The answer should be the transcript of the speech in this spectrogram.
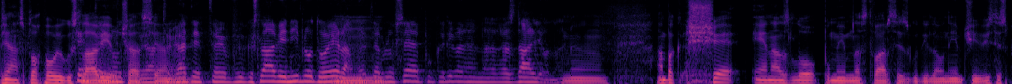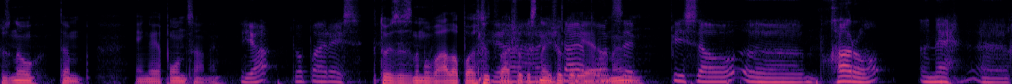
Ja, sploh pa v Jugoslaviji včasih. Ja, Ja, je to- v Jugoslaviji ni bilo duela, mm. to je bilo vse pokrivane na razdaljo. Ne. Ja. Ampak še ena zelo pomembna stvar se je zgodila v Nemčiji. Vi ste spoznali tam enega Japonca. Ne? Ja, to pa je res. To je zaznamovalo pa tudi ja, vašo kasnejšo kariero. Japonec je ne? pisal uh, Haro, ne, uh,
